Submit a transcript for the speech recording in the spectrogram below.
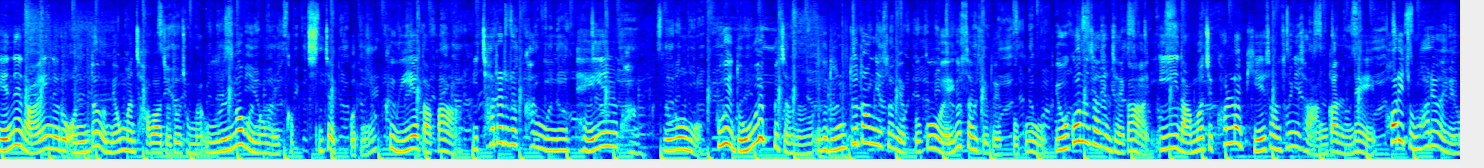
얘네 라인으로 언더 음영만 잡아줘도 정말 울먹울먹 메이크업 진짜 예쁘거든요. 그 위에다가 이 차르르륵한 이 베일광 이런 거. 보기 너무 예쁘지 않아요? 이거 눈두덩이 써도 예쁘고 애교살 써도 예쁘고. 요거는 사실 제가 이 나머지 컬러에 비해서는 손이 잘 안 가는데 펄이 좀 화려해요.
